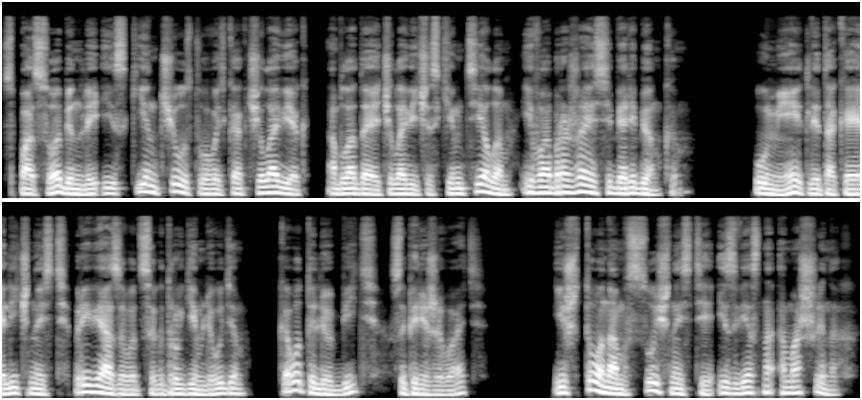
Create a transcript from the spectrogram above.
Способен ли Искин чувствовать как человек, обладая человеческим телом и воображая себя ребенком? Умеет ли такая личность привязываться к другим людям, кого-то любить, сопереживать? И что нам в сущности известно о машинах?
